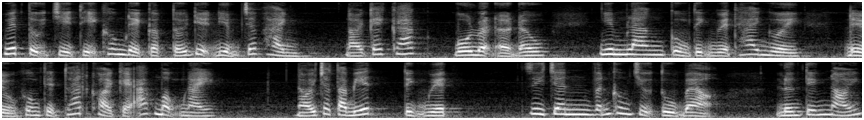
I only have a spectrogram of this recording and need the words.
Huyết tự chỉ thị không đề cập tới địa điểm chấp hành, nói cách khác, vô luận ở đâu, Nghiêm Lang cùng Tịnh Nguyệt hai người đều không thể thoát khỏi cái ác mộng này. Nói cho ta biết, Tịnh Nguyệt. Di Chân vẫn không chịu tù bảo, lớn tiếng nói:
